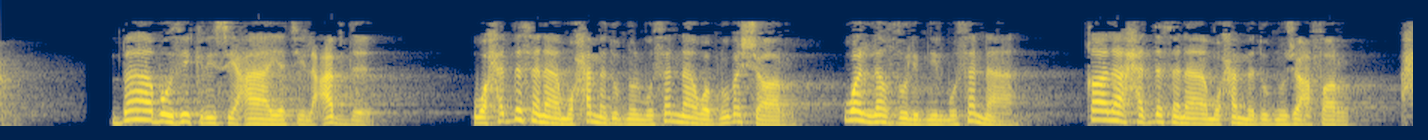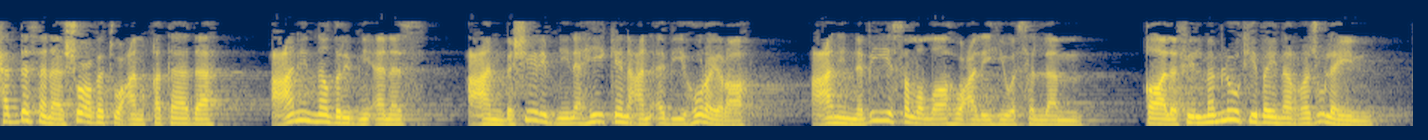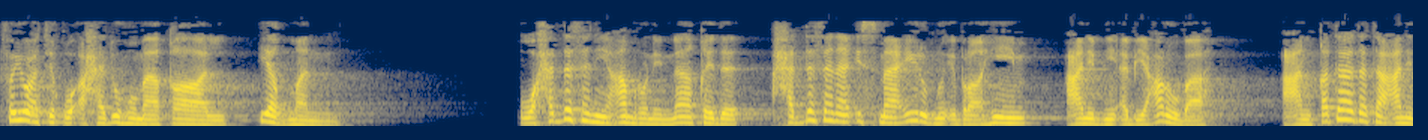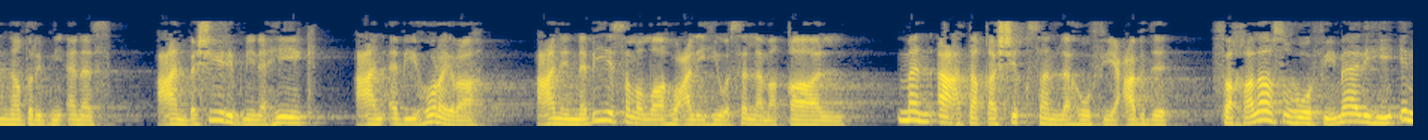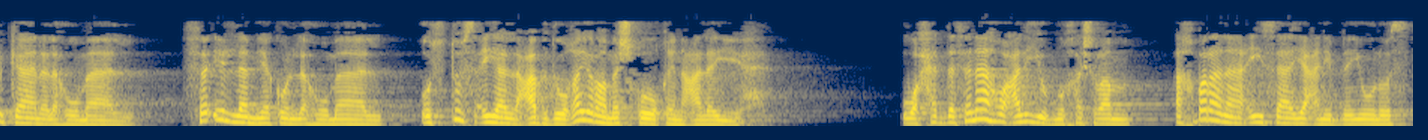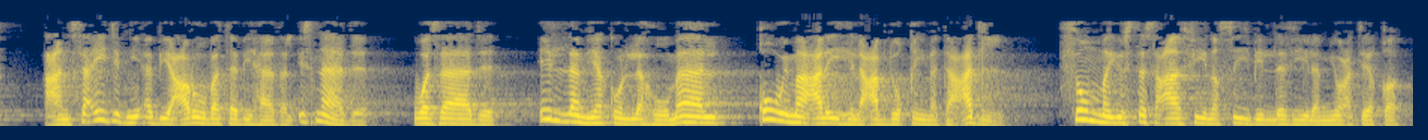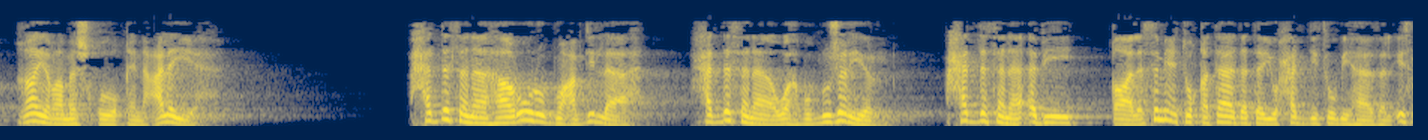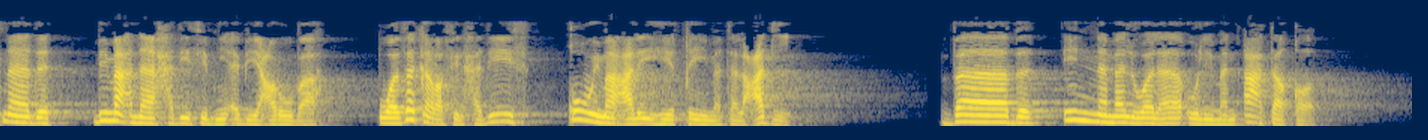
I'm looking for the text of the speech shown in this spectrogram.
باب ذكر سعاية العبد. وحدثنا محمد بن المثنى وابن بشار. واللفظ لابن المثنى. قال حدثنا محمد بن جعفر حدثنا شعبة عن قتادة عن النضر بن أنس عن بشير بن نهيك عن أبي هريرة عن النبي صلى الله عليه وسلم. قال في المملوك بين الرجلين فيعتق أحدهما قال يضمن. وحدثني عمرو الناقد حدثنا إسماعيل بن إبراهيم عن ابن أبي عروبة عن قتادة عن النضر بن أنس عن بشير بن نهيك عن أبي هريرة عن النبي صلى الله عليه وسلم قال من أعتق شقصا له في عبد فخلاصه في ماله إن كان له مال فإن لم يكن له مال استسعي العبد غير مشقوق عليه. وحدثناه علي بن خشرم أخبرنا عيسى يعني بن يونس عن سعيد بن أبي عروبة بهذا الإسناد وزاد إن لم يكن له مال قوم عليه العبد قيمة عدل ثم يستسعى في نصيب الذي لم يعتق غير مشقوق عليه. حدثنا هارون بن عبد الله حدثنا وهب بن جرير حدثنا أبي قال سمعت قتادة يحدث بهذا الإسناد بمعنى حديث ابن أبي عروبة وذكر في الحديث قوم عليه قيمة العدل. باب إنما الولاء لمن أعتق.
